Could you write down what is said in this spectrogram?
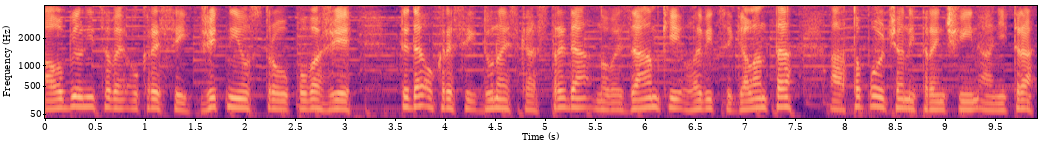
a obilnicové okresy Žitný ostrov, Považie, teda okresy Dunajská streda, Nové zámky, Levice, Galanta a Topolčany, Trenčín a Nitra.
